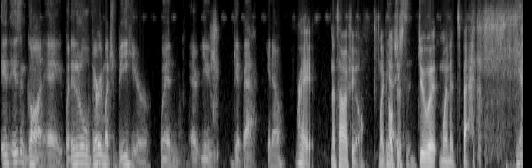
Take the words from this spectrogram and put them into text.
it isn't gone, a, but it'll very much be here when uh, you get back. You know. Right. That's how I feel. Like Yeah, I'll just do it when it's back. Yeah.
